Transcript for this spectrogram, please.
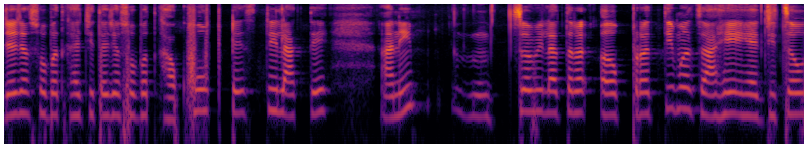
ज्याच्यासोबत खायची त्याच्यासोबत खा. खूप टेस्टी लागते. आणि चवीला तर अप्रतिमच आहे ह्याची चव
